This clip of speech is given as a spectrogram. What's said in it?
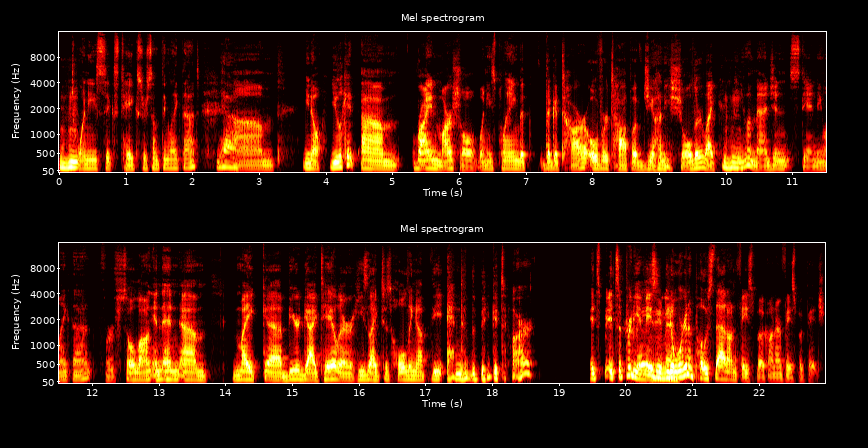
Mhm. 26 takes or something like that. yeah, Um, you know, you look at um, Ryan Marshall when he's playing the the guitar over top of Gianni's shoulder. Like, Mhm. can you imagine standing like that for so long? And then um, Mike uh, Beard Guy Taylor, he's like just holding up the end of the big guitar. It's it's a pretty Crazy, amazing. You know, we're gonna post that on Facebook on our Facebook page.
